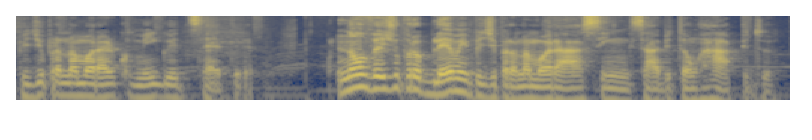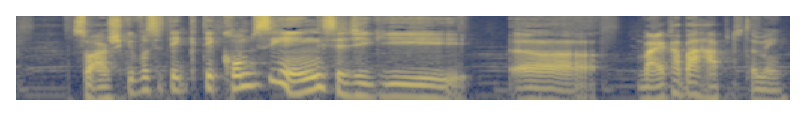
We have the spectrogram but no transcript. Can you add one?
pediu pra namorar comigo, etc. Não vejo problema em pedir pra namorar assim, sabe, tão rápido. Só acho que você tem que ter consciência de que ah, vai acabar rápido também.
